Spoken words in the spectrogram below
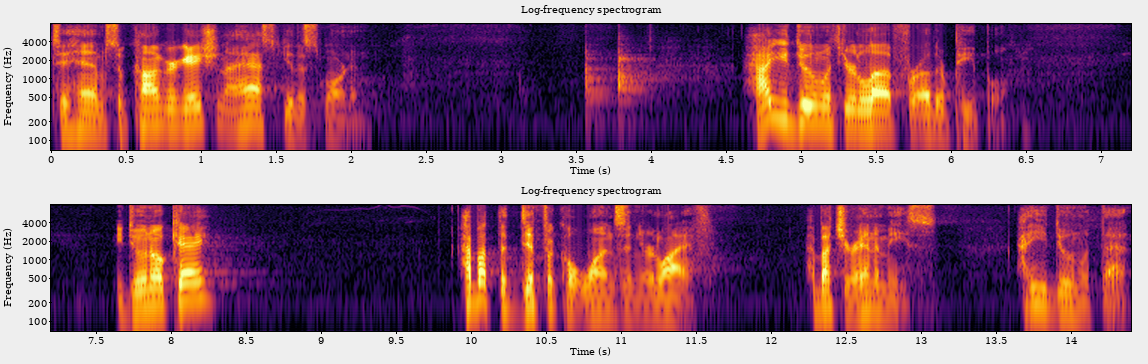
to Him. So, congregation, I ask you this morning how you doing with your love for other people? You doing okay? How about the difficult ones in your life? How about your enemies? How you doing with that?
